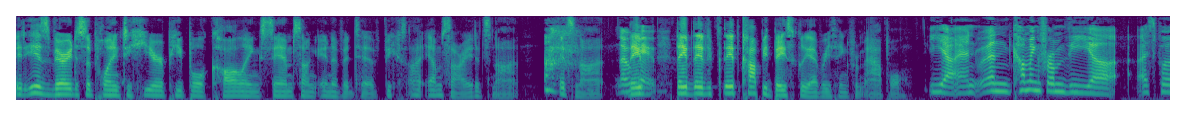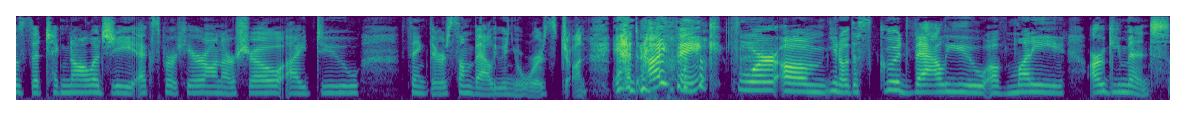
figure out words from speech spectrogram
it is very disappointing to hear people calling Samsung innovative because I, am sorry, it's not. It's not. Okay. They've, they've they've they've copied basically everything from Apple. Yeah, and and coming from the uh, I suppose the technology expert here on our show, I do think there's some value in your words, John. And I think for um, you know this good value of money argument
